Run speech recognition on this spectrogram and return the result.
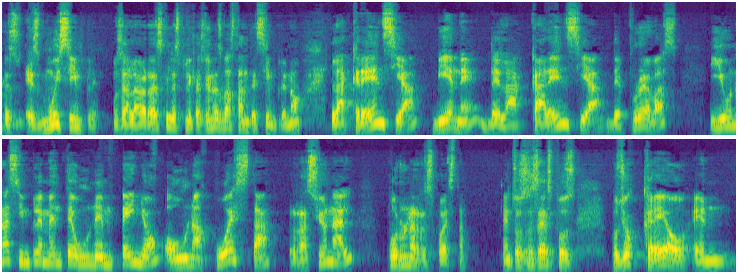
Es, es, muy simple. O sea, la verdad es que la explicación es bastante simple, ¿no? La creencia viene de la carencia de pruebas y una simplemente un empeño o una apuesta racional por una respuesta. Entonces es, pues, pues yo creo en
